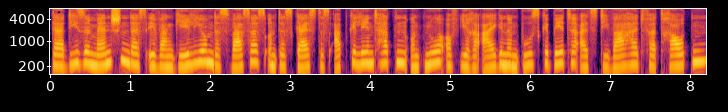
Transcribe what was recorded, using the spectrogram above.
Da diese Menschen das Evangelium des Wassers und des Geistes abgelehnt hatten und nur auf ihre eigenen Bußgebete als die Wahrheit vertrauten,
